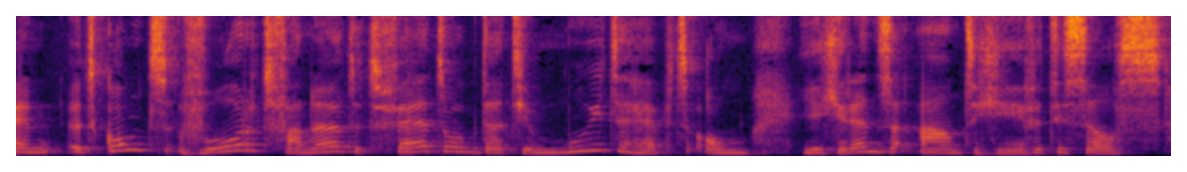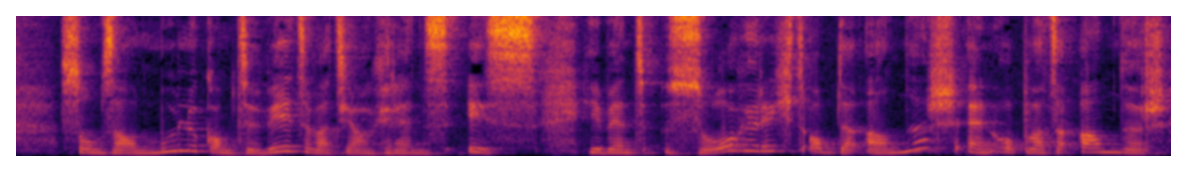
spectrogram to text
En het komt voort vanuit het feit ook dat je moeite hebt om je grenzen aan te geven. Het is zelfs soms al moeilijk om te weten wat jouw grens is. Je bent zo gericht op de ander en op wat de ander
